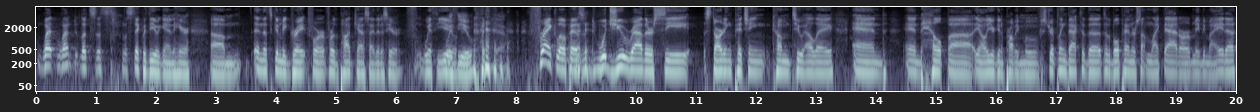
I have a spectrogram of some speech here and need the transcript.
What what? Let's let's let's stick with you again here, um, and that's going to be great for for the podcast side that is here f- with you. With you, yeah. Frank Lopez, would you rather see starting pitching come to LA and and help. Uh, you know, you're going to probably move Stripling back to the to the bullpen or something like that, or maybe Maeda.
